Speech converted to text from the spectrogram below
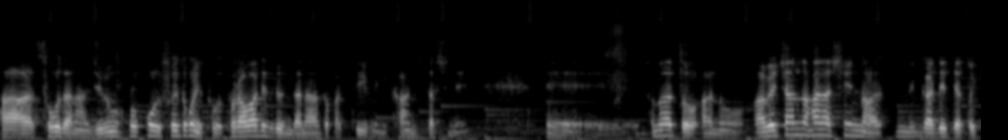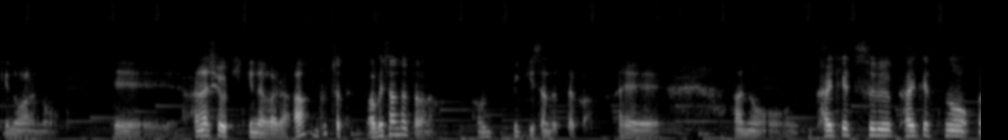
ああ、そうだな、自分ここそういうところにとらわれてるんだなとかっていうふうに感じたしね。えーその後、あの、安倍ちゃんの話のが出た時の、あの、えー話を聞きながら、あ、どっちだった？安倍ちゃんだったかな？ビッキーさんだったか。えーあの、解決する、解決の、え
